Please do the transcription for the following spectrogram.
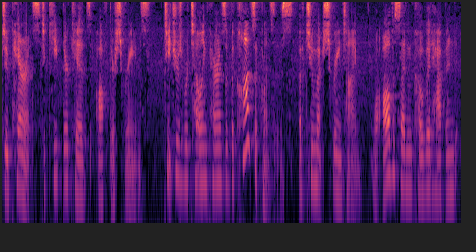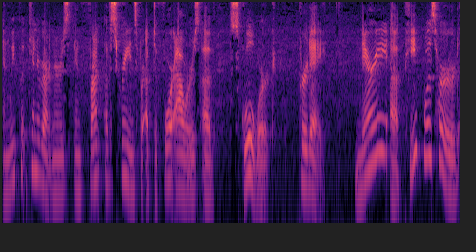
to parents to keep their kids off their screens. Teachers were telling parents of the consequences of too much screen time. Well, all of a sudden, COVID happened, and we put kindergartners in front of screens for up to four hours of schoolwork per day. Nary a peep was heard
